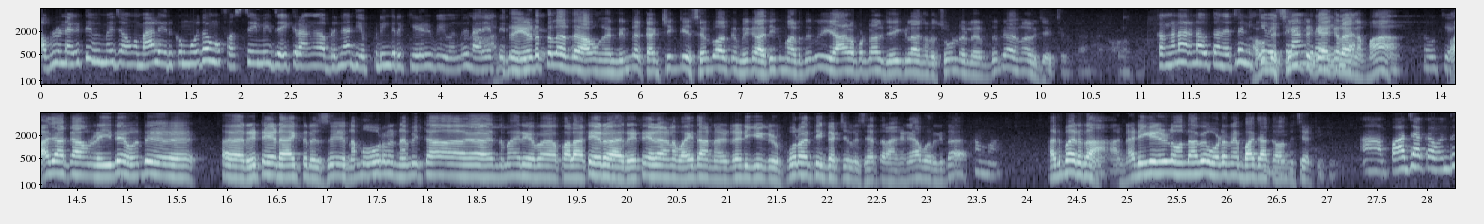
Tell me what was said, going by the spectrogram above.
அவ்வளவு நெகட்டிவ் இமேஜ் அவங்க மேல இருக்கும்போது அவங்க ஃபர்ஸ்ட் டைமே ஜெயிக்கிறாங்க அப்படின்னா அது எப்படிங்கிற கேள்வி வந்து நிறைய பேர் இடத்துல அந்த அவங்க நின்ன கட்சிக்கு செல்வாக்கு மிக அதிகமா இருந்தது. யாரை பண்ணாலும் ஜெயிக்கலாங்கிற சூழ்நிலை இருந்தது. அதனால ஜெயிச்சிருக்காங்க. கங்கனா ரனாவுத் அந்த இடத்துல நிக்க அவங்க சீட்டு வைக்கலாங்கிற கேட்குறாங்கம்மா ஓகே பாஜகவினுடைய இதே வந்து ரிட்டையர்டு ஆக்ட்ரஸ் நம்ம ஊரில் நமிதா இந்த மாதிரி பல ரிட்டையர் ரிட்டையரான வயதான நடிகைகள் பூராத்தையும் கட்சியில் சேர்த்துறாங்க. ஞாபகம் இருக்குதா? அது மாதிரி தான். நடிகைகள்னு வந்தாவே உடனே பாஜக வந்து சேர்த்திக்கும். பாஜக வந்து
